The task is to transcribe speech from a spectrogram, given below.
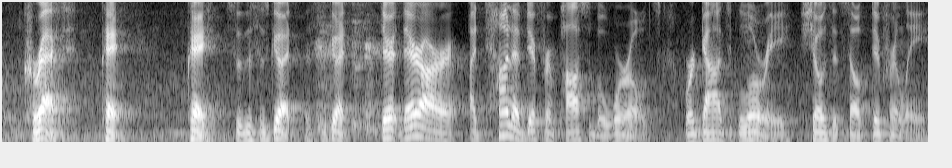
world? Correct. Okay. Okay, so this is good. This is good. There, there are a ton of different possible worlds where God's glory shows itself differently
